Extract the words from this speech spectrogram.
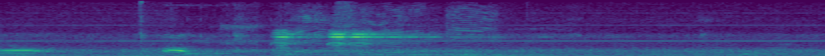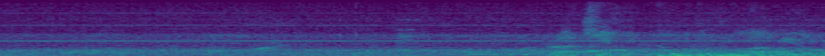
ya? Almayayım. Rakip durdurulamıyor.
